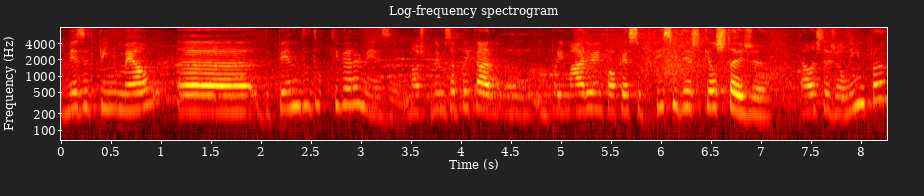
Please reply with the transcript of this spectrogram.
Mesa de pinho-mel uh, depende do que tiver a mesa. Nós podemos aplicar um, um, primário em qualquer superfície desde que ele esteja, ela esteja limpa,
